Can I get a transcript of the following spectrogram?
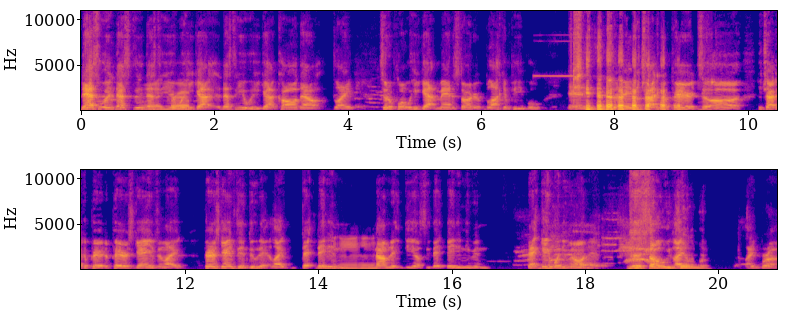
That's when that's the that's the Right, year where he got that's the year where he got called out like to the point where he got mad and started blocking people and, and he tried to compare it to uh he tried to compare it to Paris Games and like Paris Games didn't do that like they, they didn't Mhm. nominate DLC they, they didn't even that game wasn't even on there so you like killing me. like bruh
